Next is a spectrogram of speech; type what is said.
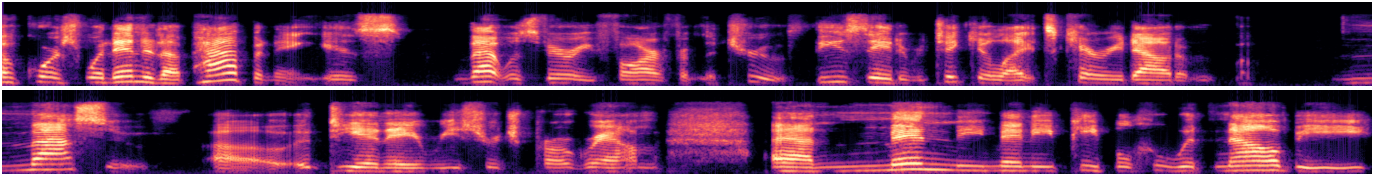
of course, what ended up happening is that was very far from the truth. These zeta reticulites carried out a, massive uh, DNA research program, and many, many people who would now be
